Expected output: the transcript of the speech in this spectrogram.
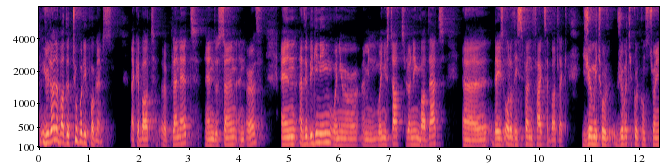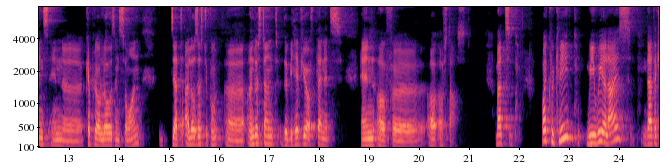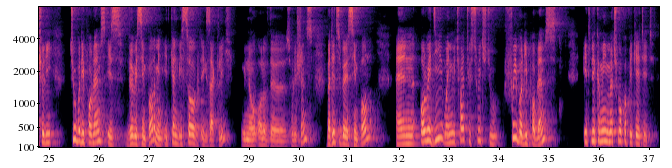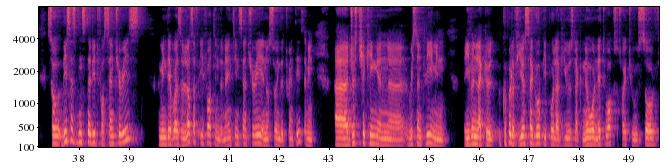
you learn about the two-body problems, like about a planet and the sun and Earth. And at the beginning, when you're, I mean, when you start learning about that, uh, there is all of these fun facts about like geometrical, geometrical constraints and uh, Kepler laws and so on that allows us to uh, understand the behavior of planets and of, uh, of of stars. But quite quickly, we realize that actually two-body problems is very simple. I mean, it can be solved exactly. We know all of the solutions, but it's very simple. And already, when we try to switch to three-body problems, it's becoming much more complicated. So this has been studied for centuries. I mean, there was a lot of effort in the 19th century and also in the 20th. I mean, uh, just checking and uh, recently, I mean, even like a, a couple of years ago, people have used like neural networks to try to solve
